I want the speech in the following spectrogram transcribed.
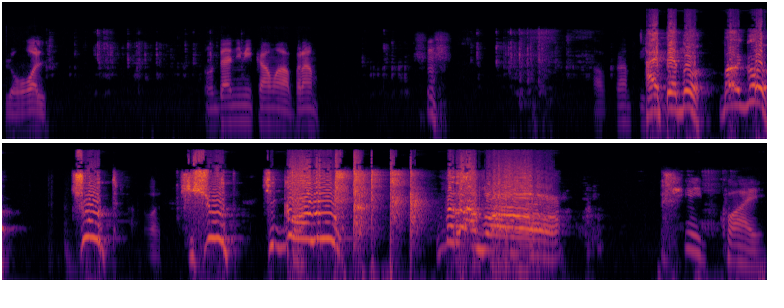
lol. Nu dea nimic am Avram. Avram pic- Hai, pedo, bagă! Shoot! Lol. Și shoot! Și golul! Bravo! Ce-i coai?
